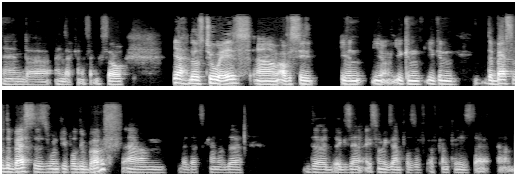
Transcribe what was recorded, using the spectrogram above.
and uh, and that kind of thing. So yeah, those two ways. Um, obviously, even you know you can you can the best of the best is when people do both um, but that's kind of the the, the exam some examples of, of companies that um,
